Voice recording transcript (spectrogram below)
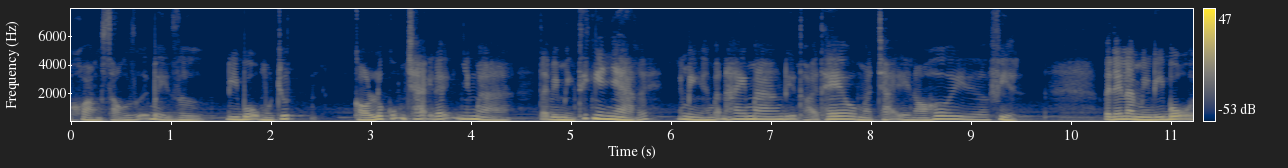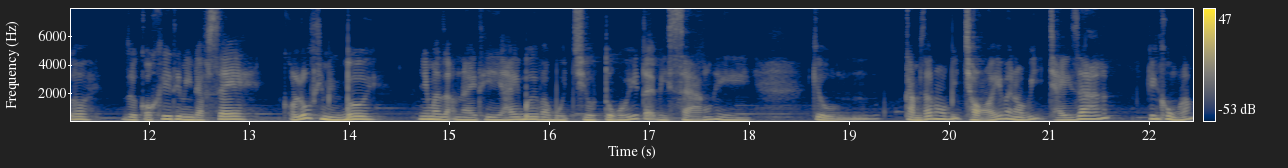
khoảng 6 rưỡi 7 giờ đi bộ một chút. Có lúc cũng chạy đấy nhưng mà tại vì mình thích nghe nhạc ấy nên mình vẫn hay mang điện thoại theo mà chạy thì nó hơi ờ, phiền. Vậy nên là mình đi bộ thôi rồi có khi thì mình đạp xe, có lúc thì mình bơi. Nhưng mà dạo này thì hay bơi vào buổi chiều tối, tại vì sáng thì kiểu cảm giác nó bị chói và nó bị cháy da lắm, kinh khủng lắm.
